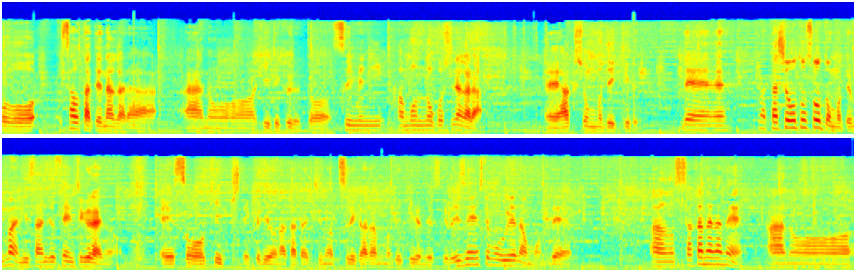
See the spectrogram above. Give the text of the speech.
こう竿立てながら、あのー、引いてくると水面に波紋残しながら、えー、アクションもできる。で、まあ、多少落とそうと思っても、まあ、2 3 0センチぐらいの層をキープしてくるような形の釣り方もできるんですけどいずれにしても上なもんであの魚がね、あの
